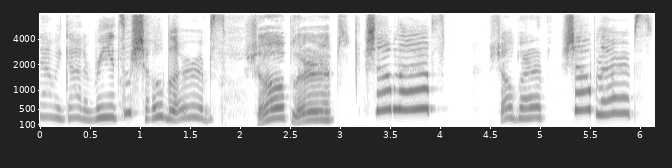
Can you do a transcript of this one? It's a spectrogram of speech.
Now we gotta read some show blurbs. Show blurbs. Show blurbs. Show blurbs. Show blurbs.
